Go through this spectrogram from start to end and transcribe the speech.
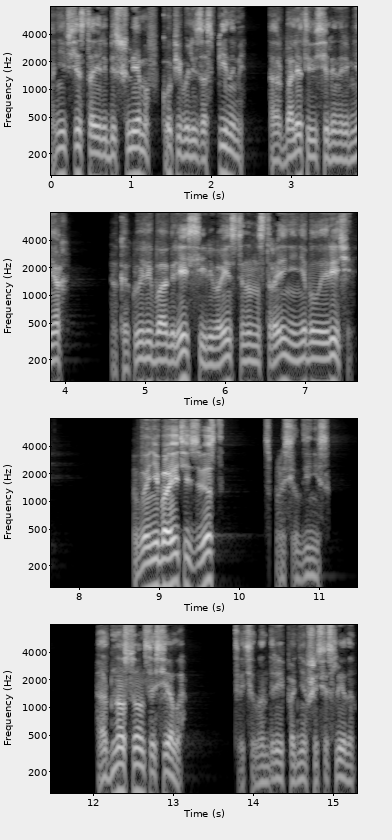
Они все стояли без шлемов, копья были за спинами, а арбалеты висели на ремнях. О какой-либо агрессии или воинственном настроении не было и речи. «Вы не боитесь звезд?» — спросил Денис. «Одно солнце село», — ответил Андрей, поднявшийся следом.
